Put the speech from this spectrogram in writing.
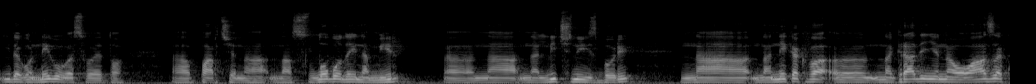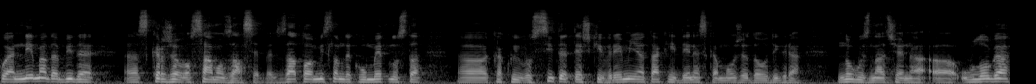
и да го негува своето парче на на слобода и на мир, на на лични избори, на на некаква на градење на оаза која нема да биде скржаво само за себе. Затоа мислам дека уметноста како и во сите тешки времења, така и денеска може да одигра многу значајна улога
